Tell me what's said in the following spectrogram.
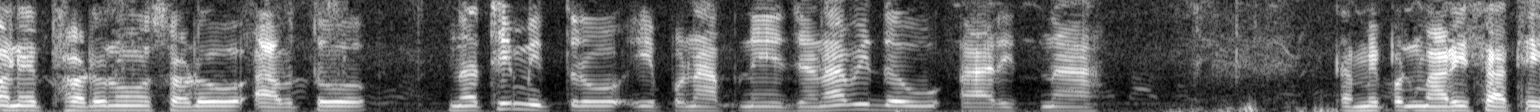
અને થડનો સડો આવતો નથી મિત્રો, એ પણ આપને જણાવી દઉં આ રીતના. તમે પણ મારી સાથે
